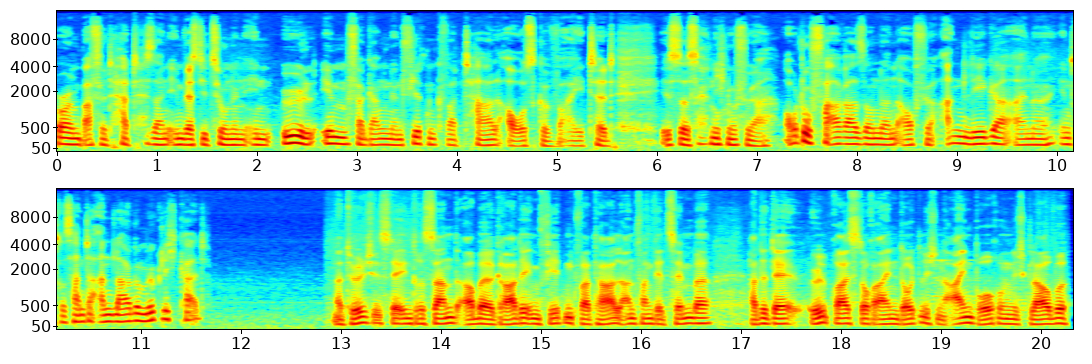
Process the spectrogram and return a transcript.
Warren Buffett hat seine Investitionen in Öl im vergangenen vierten Quartal ausgeweitet. Ist das nicht nur für Autofahrer, sondern auch für Anleger eine interessante Anlagemöglichkeit? Natürlich ist der interessant, aber gerade im vierten Quartal, Anfang Dezember, hatte der Ölpreis doch einen deutlichen Einbruch. Und ich glaube,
